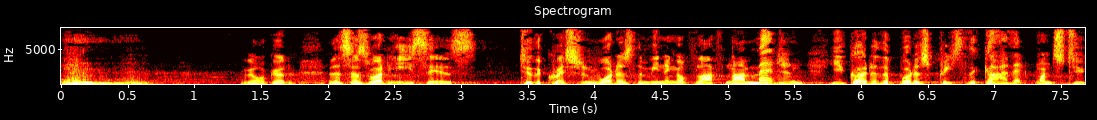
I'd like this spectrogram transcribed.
we all good? This is what he says to the question, what is the meaning of life? Now imagine you go to the Buddhist priest, the guy that wants to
